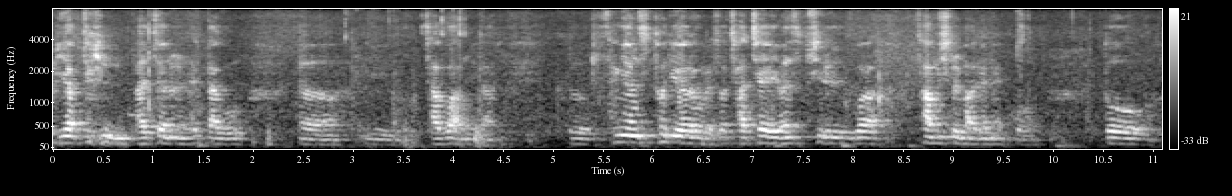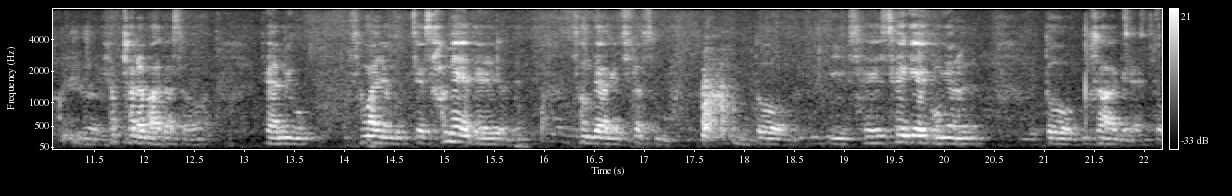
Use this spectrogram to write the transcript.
비약적인 발전을 했다고 어, 이, 자부합니다. 그 생연 스튜디오라고 해서 자체 연습실과 사무실을 마련했고 또 그 협찬을 받아서 대한민국 생활연극제 3회 대회를 성대하게 치렀습니다. 또 이 세 개의 공연을 또 무사하게 또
